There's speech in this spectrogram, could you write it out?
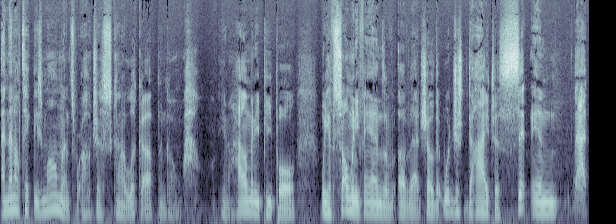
and then I'll take these moments where I'll just kind of look up and go wow you know how many people we have so many fans of, of that show that would just die to sit in that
